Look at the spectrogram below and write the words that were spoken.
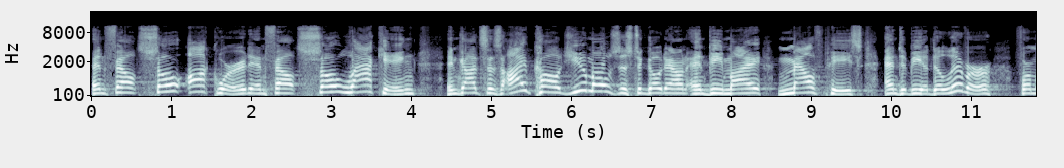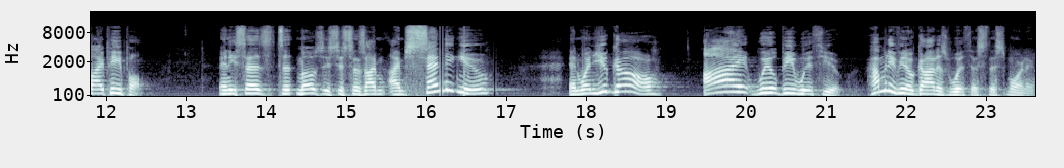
and felt so awkward and felt so lacking. And God says, I've called you, Moses, to go down and be my mouthpiece and to be a deliverer for my people. And he says to Moses, he says, I'm, I'm sending you, and when you go, I will be with you. How many of you know God is with us this morning?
